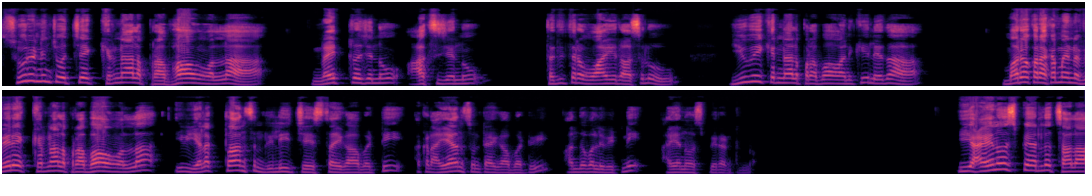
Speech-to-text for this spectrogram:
సూర్యుడి నుంచి వచ్చే కిరణాల ప్రభావం వల్ల నైట్రోజను ఆక్సిజను తదితర వాయురాశులు యూవీ కిరణాల ప్రభావానికి లేదా మరొక రకమైన వేరే కిరణాల ప్రభావం వల్ల ఇవి ఎలక్ట్రాన్స్ని రిలీజ్ చేస్తాయి కాబట్టి అక్కడ అయాన్స్ ఉంటాయి కాబట్టి అందువల్ల వీటిని అయనోస్పియర్ అంటున్నాం. ఈ అయనోస్పియర్లో చాలా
